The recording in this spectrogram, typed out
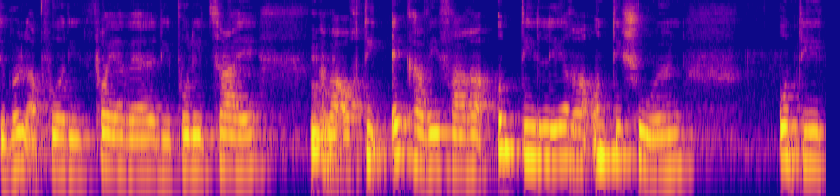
Die Müllabfuhr, die Feuerwehr, die Polizei, mhm. aber auch die Lkw-Fahrer und die Lehrer und die Schulen und die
